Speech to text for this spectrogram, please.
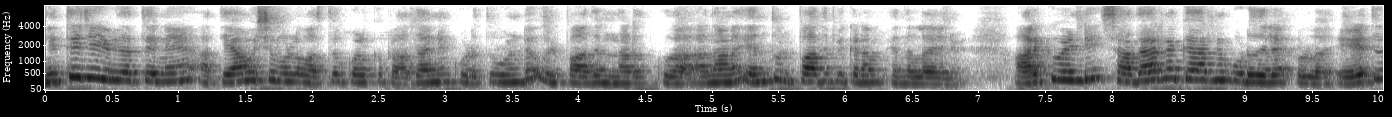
നിത്യജീവിതത്തിന് അത്യാവശ്യമുള്ള വസ്തുക്കൾക്ക് പ്രാധാന്യം കൊടുത്തുകൊണ്ട് ഉൽപ്പാദനം നടക്കുക. അതാണ് എന്ത് ഉൽപ്പാദിപ്പിക്കണം എന്നുള്ളതിന്. ആർക്കു വേണ്ടി? സാധാരണക്കാരന് കൂടുതൽ ഉള്ള ഏത്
